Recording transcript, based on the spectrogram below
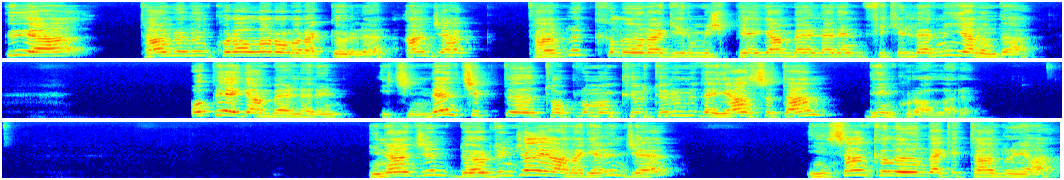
güya Tanrı'nın kurallar olarak görülen ancak Tanrı kılığına girmiş peygamberlerin fikirlerinin yanında o peygamberlerin içinden çıktığı toplumun kültürünü de yansıtan din kuralları. İnancın dördüncü ayağına gelince insan kılığındaki Tanrı'ya,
